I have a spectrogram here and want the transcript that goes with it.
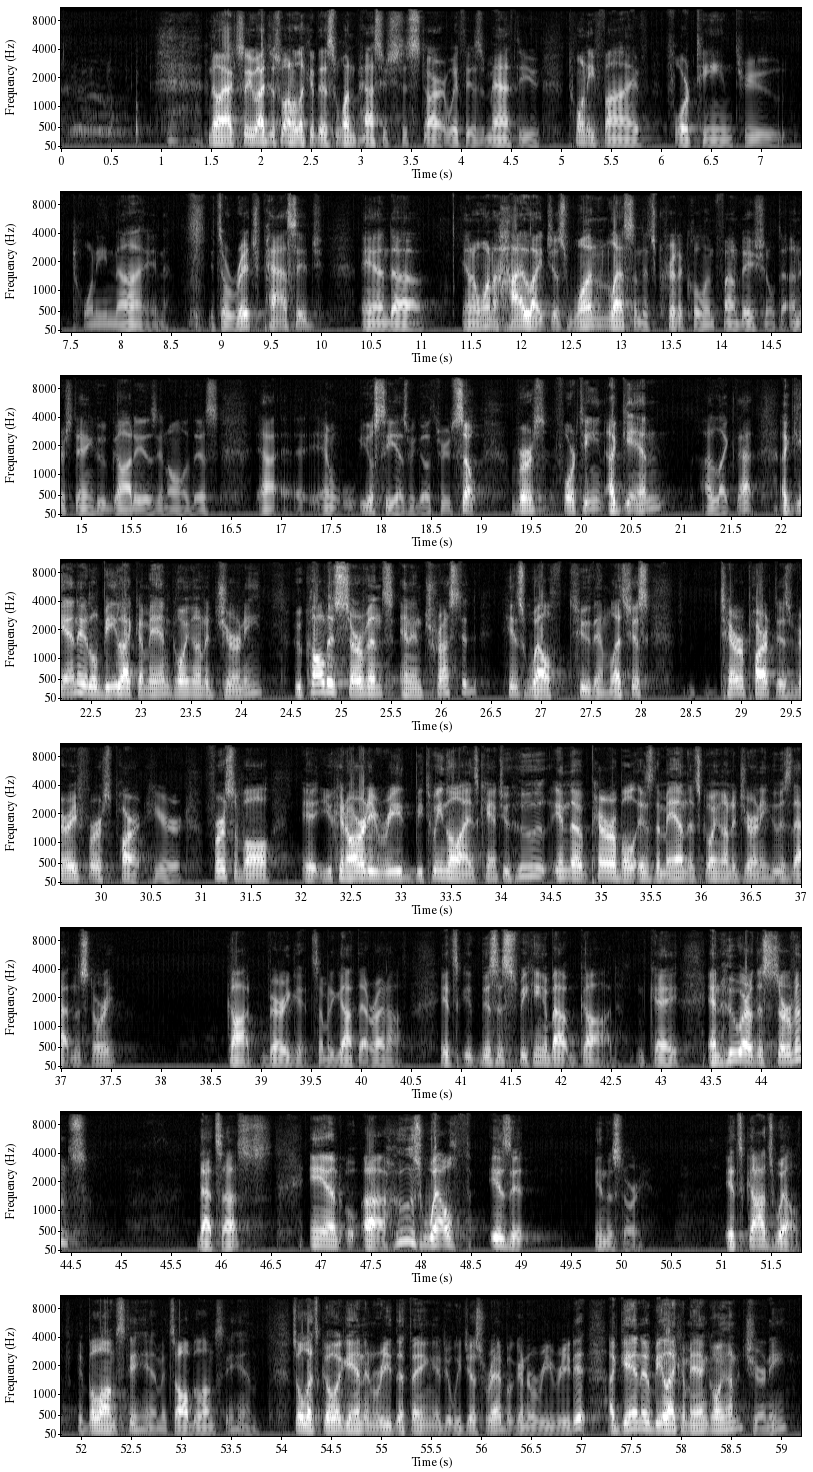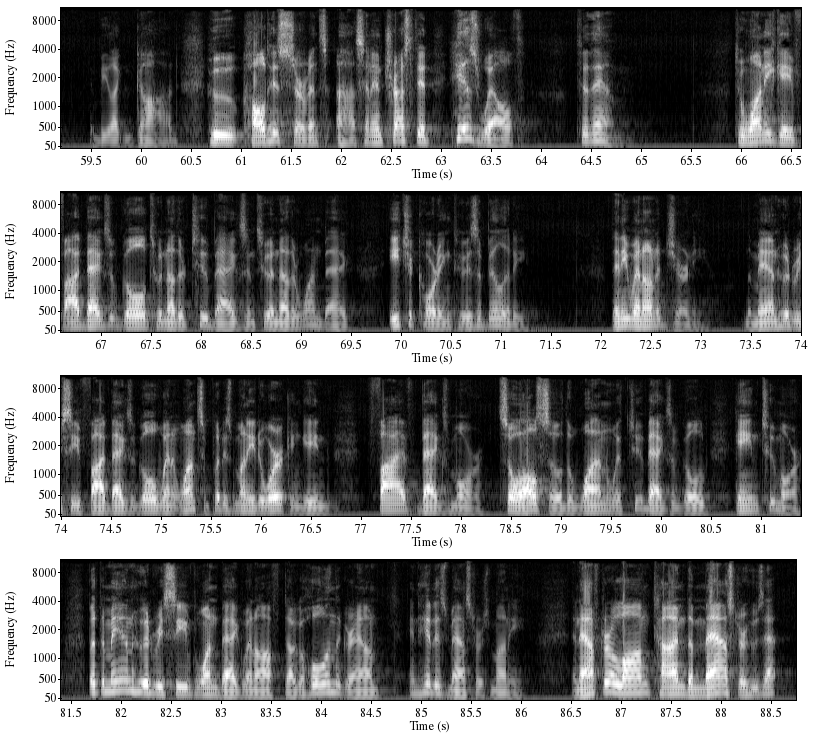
No, actually, I just want to look at this one passage to start with is Matthew 25, 14 through 29. It's a rich passage, and, uh, and I want to highlight just one lesson that's critical and foundational to understanding who God is in all of this. Uh, and you'll see as we go through. So, verse 14, again, I like that. Again, it'll be like a man going on a journey who called his servants and entrusted his wealth to them. Let's just tear apart this very first part here. First of all, it, you can already read between the lines, can't you? Who in the parable is the man that's going on a journey? Who is that in the story? God. Very good. Somebody got that right off. It's, it, this is speaking about God, okay? And who are the servants? That's us. And uh, whose wealth is it in the story? It's God's wealth. It belongs to Him. It all belongs to Him. So let's go again and read the thing that we just read. We're going to reread it. Again, it'll be like a man going on a journey. It'll be like God, who called his servants, us, and entrusted his wealth to them. To one he gave five bags of gold, to another two bags, and to another one bag, each according to his ability. Then he went on a journey. The man who had received five bags of gold went at once and put his money to work and gained five bags more. So also the one with two bags of gold gained two more. But the man who had received one bag went off, dug a hole in the ground, and hid his master's money. And after a long time, the master, who's that?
